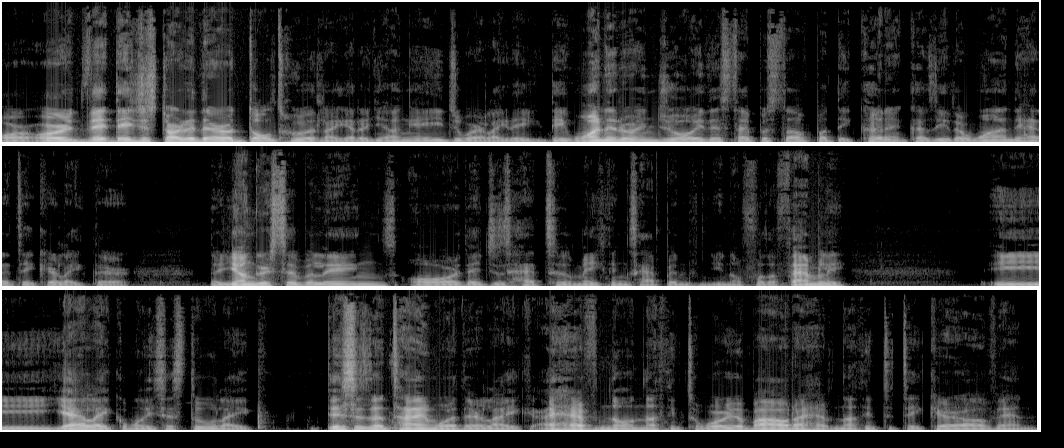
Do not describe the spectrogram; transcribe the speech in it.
or or they they just started their adulthood like at a young age where like they they wanted to enjoy this type of stuff but they couldn't because either one they had to take care like their their younger siblings or they just had to make things happen you know for the family y yeah like como dices tú like this is a time where they're like i have no nothing to worry about i have nothing to take care of and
